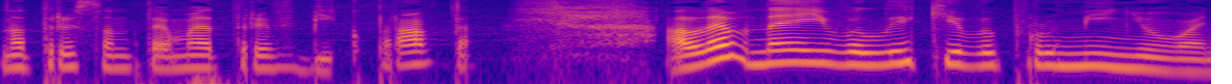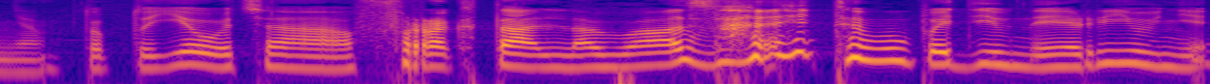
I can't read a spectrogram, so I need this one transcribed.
на 3 см в бік, правда? Але в неї великі випромінювання. Тобто є оця фрактальна база і тому подібні рівні,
